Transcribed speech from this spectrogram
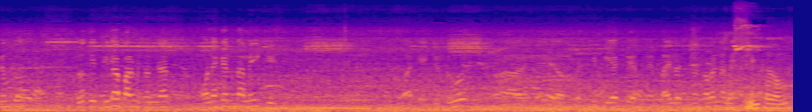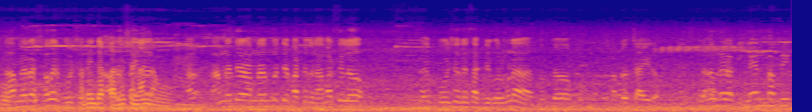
কিন্তু যদি বিনা পারমিশন যায় অনেকের নামেই কেস এইটি টু টিপি একটা ভাইলেশন করেন না আপনারা সবার না। আপনাদের আপনার মধ্যে পার্থক্য না। আমার ছেলেও ভবিষ্যতে চাকরি করব না তো তো আমরা চাই না। তো আপনারা প্ল্যান মাফিক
